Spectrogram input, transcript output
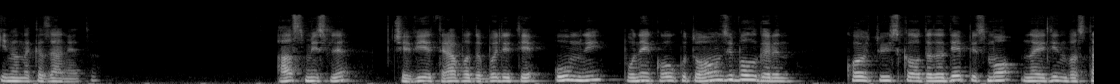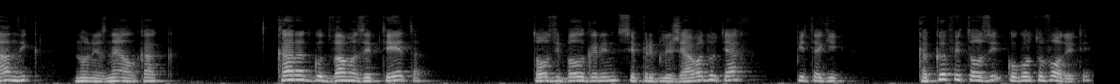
и на наказанията. Аз мисля, че вие трябва да бъдете умни, поне колкото онзи българин, който искал да даде писмо на един възстанник, но не знаел как. Карат го двама зептиета. Този българин се приближава до тях, пита ги, какъв е този, когато водите?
